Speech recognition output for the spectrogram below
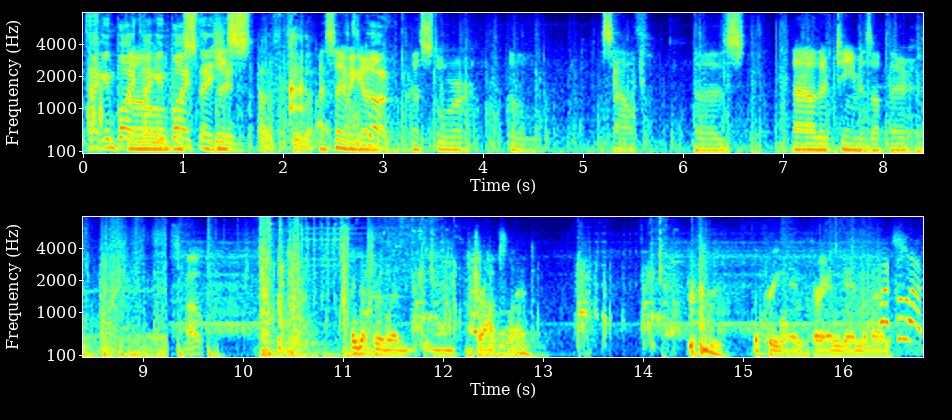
Tagging by, Oh, tagging by this- station. this- That was too much. I say we go go? to the store to the, the south. Because that other team is up there. Smoke. I think that's where the drops land. the pre-game or in-game events. Buckle up.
